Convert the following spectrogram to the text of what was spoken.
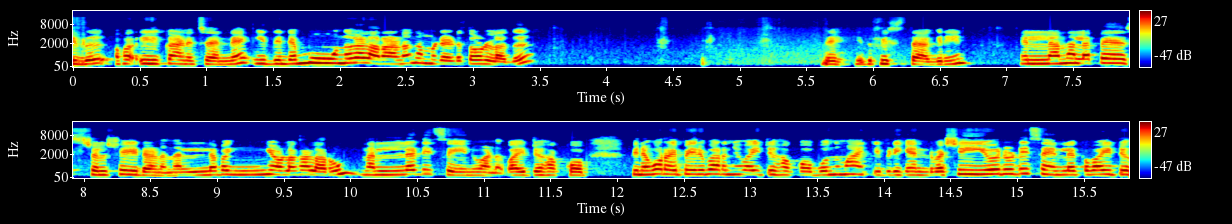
ഇത് ഈ കാണിച്ച തന്നെ ഇതിന്റെ മൂന്ന് കളറാണ് നമ്മുടെ അടുത്തുള്ളത്. ഇത് പിസ്ത ഗ്രീൻ എല്ലാം നല്ല പേസ്റ്റൽ ആണ്. നല്ല ഭംഗിയുള്ള കളറും നല്ല ഡിസൈനുമാണ് വൈറ്റ് ഹക്കോബ് പിന്നെ കുറെ പേര് പറഞ്ഞു വൈറ്റ് ഹക്കോബ് ഒന്ന് മാറ്റി പിടിക്കാനുണ്ട് പക്ഷെ ഈ ഒരു ഡിസൈനിലൊക്കെ വൈറ്റ്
